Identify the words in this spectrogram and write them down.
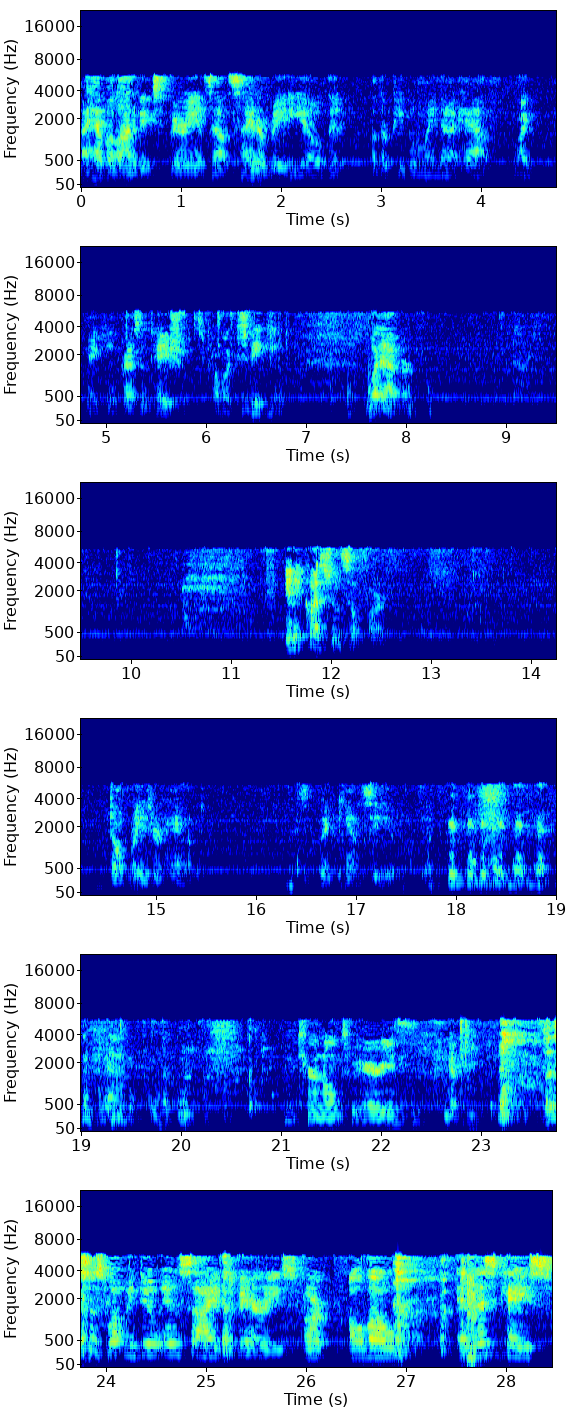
I have a lot of experience outside of radio that other people might not have, like making presentations, public mm-hmm. speaking, whatever. Any questions so far? Don't raise your hand. They can't see you. Internal to ARES. Yep. This is what we do inside of ARES, or although in this case,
